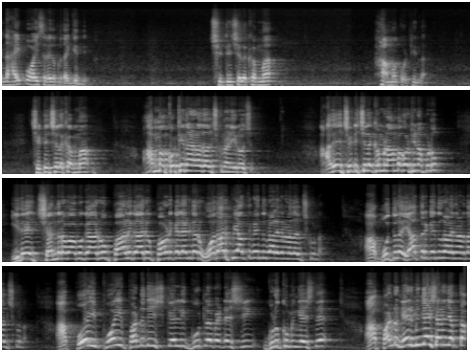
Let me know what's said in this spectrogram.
ఇంత హైప్ వాయిస్ అనేటప్పుడు తగ్గింది. చిట్టి చిలకమ్మ అమ్మ కొట్టిందా? చిట్టి చిలకమ్మ అమ్మ కొట్టిందా దలుచుకున్నాను ఈరోజు. అదే చిట్టి చిలకమ్మను అమ్మ కొట్టినప్పుడు ఇదే చంద్రబాబు గారు పాలు గారు పవన్ కళ్యాణ్ గారు ఓదార్పు యాత్రకు ఎందుకు రాలేదని తలుచుకున్నా? ఆ ముద్దుల యాత్రకు ఎందుకు రాలేదని తలుచుకున్నా? ఆ పోయి పోయి పండు తీసుకెళ్ళి గూట్లో పెట్టేసి గుడుక్కు మింగేస్తే ఆ పండు నేను మింగేశానని చెప్తా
